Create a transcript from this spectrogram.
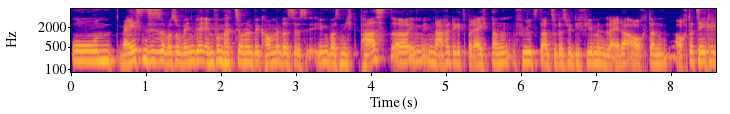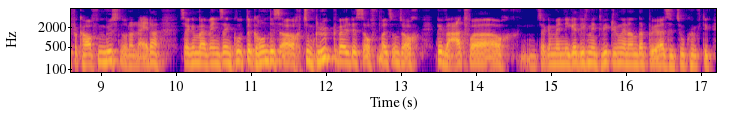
und meistens ist es aber so, wenn wir Informationen bekommen, dass es irgendwas nicht passt äh, im, im Nachhaltigkeitsbereich, dann führt es dazu, dass wir die Firmen leider auch dann auch tatsächlich verkaufen müssen oder leider, sage ich mal, wenn es ein guter Grund ist, auch zum Glück, weil das oftmals uns auch bewahrt vor auch, sage ich mal, negativen Entwicklungen an der Börse zukünftig.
